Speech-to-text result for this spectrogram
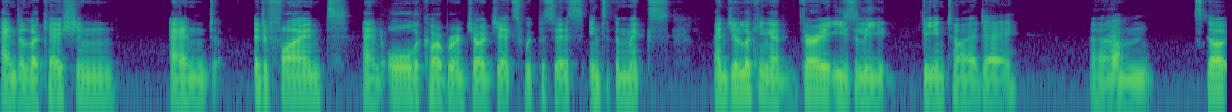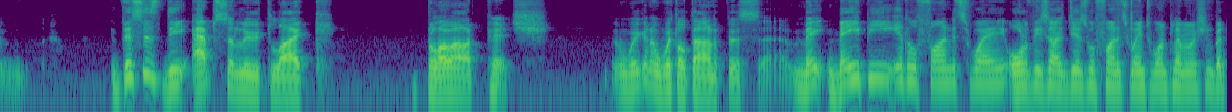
and a location and a defiant and all the Cobra and Joe jets we possess into the mix, and you're looking at very easily the entire day. Um, So this is the absolute like blowout pitch. We're gonna whittle down at this. Uh, may, maybe it'll find its way. All of these ideas will find its way into one play motion, but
